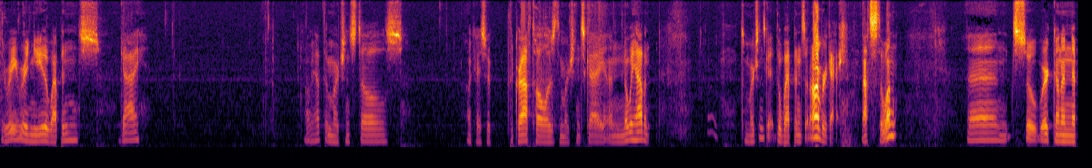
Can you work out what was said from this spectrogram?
did we renew the weapons guy? Oh, we have the merchant stalls. Okay, so the craft hall is the merchant's guy, and no, we haven't. The merchant's guy, the weapons and armor guy. That's the one. And so we're gonna nip.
